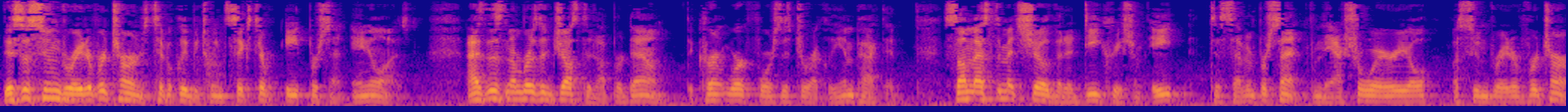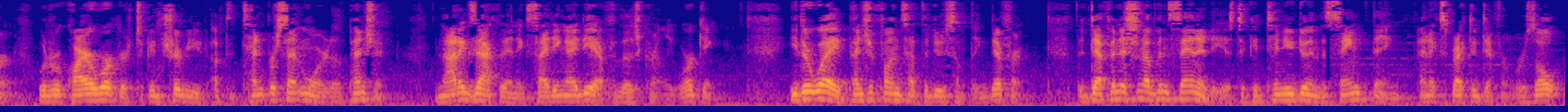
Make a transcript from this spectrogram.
This assumed rate of return is typically between 6 to 8% annualized. As this number is adjusted up or down, the current workforce is directly impacted. Some estimates show that a decrease from 8 to 7% from the actuarial assumed rate of return would require workers to contribute up to 10% more to the pension. Not exactly an exciting idea for those currently working. Either way, pension funds have to do something different. The definition of insanity is to continue doing the same thing and expect a different result.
